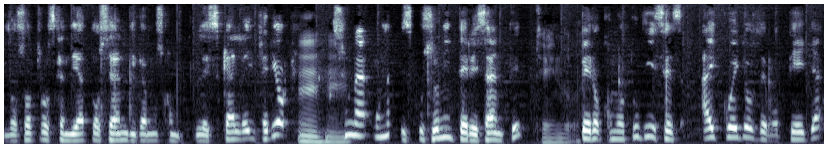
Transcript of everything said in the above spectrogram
los otros candidatos sean, digamos, con la escala inferior. Es una, una, discusión interesante, pero como tú dices, hay cuellos de botella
